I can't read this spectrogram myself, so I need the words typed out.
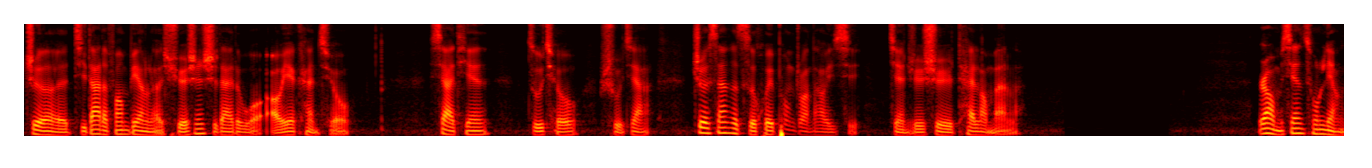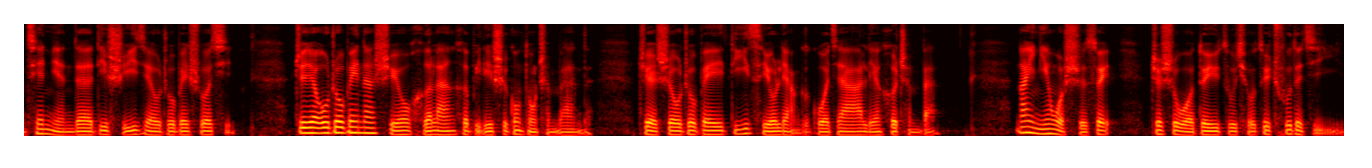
这极大的方便了学生时代的我熬夜看球。夏天、足球、暑假这三个词汇碰撞到一起，简直是太浪漫了。让我们先从两千年的第十一届欧洲杯说起，这届欧洲杯呢是由荷兰和比利时共同承办的。这也是欧洲杯第一次由两个国家联合承办。那一年我十岁，这是我对于足球最初的记忆。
